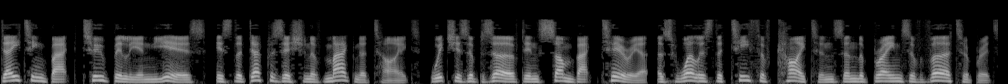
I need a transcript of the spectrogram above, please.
dating back 2 billion years, is the deposition of magnetite, which is observed in some bacteria, as well as the teeth of chitons and the brains of vertebrates.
